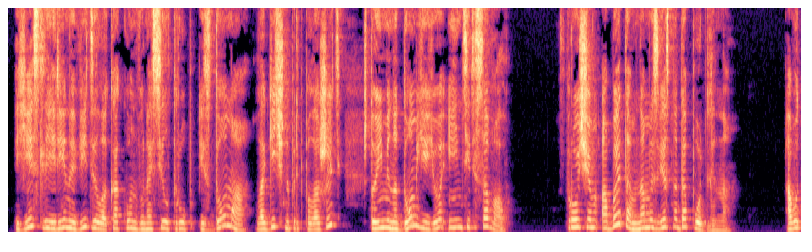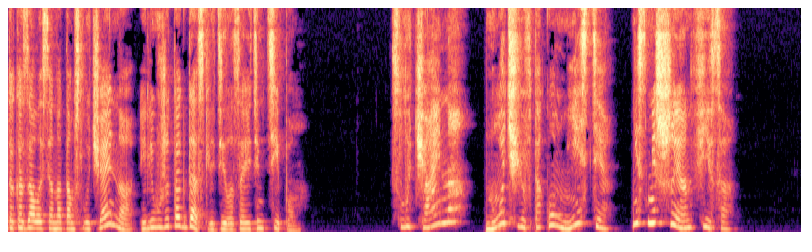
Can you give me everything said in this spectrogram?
Если Ирина видела, как он выносил труп из дома, логично предположить, что именно дом ее и интересовал. Впрочем, об этом нам известно доподлинно. А вот оказалась она там случайно или уже тогда следила за этим типом? «Случайно? Ночью в таком месте? Не смеши, Анфиса!»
